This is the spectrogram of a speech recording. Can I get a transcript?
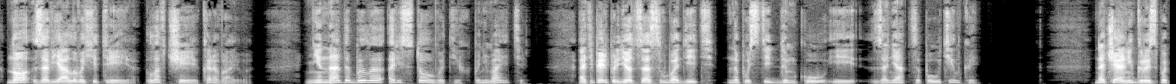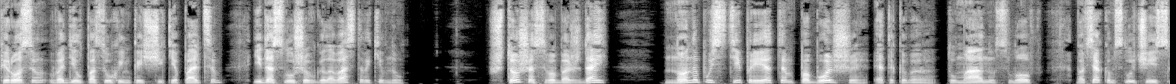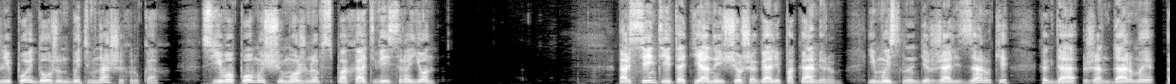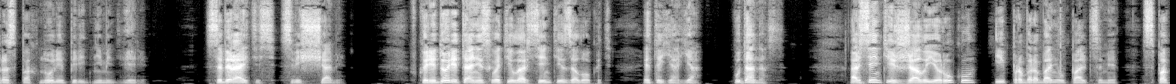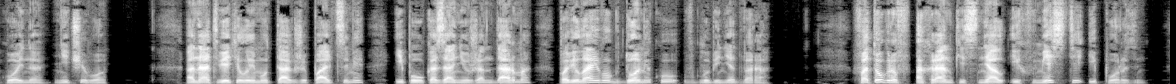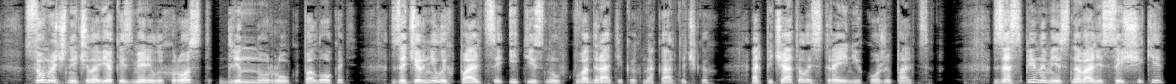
Но Завьялова хитрее, ловчее Караваева. Не надо было арестовывать их, понимаете? А теперь придется освободить, напустить дымку и заняться паутинкой. Начальник грыз папиросу, водил по сухонькой щеке пальцем и, дослушав головастого, кивнул. — Что ж, освобождай, но напусти при этом побольше этакого туману, слов. Во всяком случае, слепой должен быть в наших руках. С его помощью можно вспахать весь район. Арсентий и Татьяна еще шагали по камерам и мысленно держались за руки, когда жандармы распахнули перед ними двери. — Собирайтесь с вещами. В коридоре Таня схватила Арсентия за локоть. — Это я, я. Куда нас? Арсентий сжал ее руку и пробарабанил пальцами. — Спокойно, ничего. Она ответила ему также пальцами и по указанию жандарма повела его к домику в глубине двора. Фотограф охранки снял их вместе и порознь. Сумрачный человек измерил их рост, длину рук по локоть, зачернил их пальцы и тиснул в квадратиках на карточках, отпечаталось строение кожи пальцев. За спинами сновали сыщики,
